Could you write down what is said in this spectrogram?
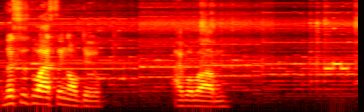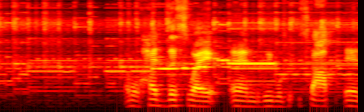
This is the last thing I'll do. I will um I will head this way and we will stop in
